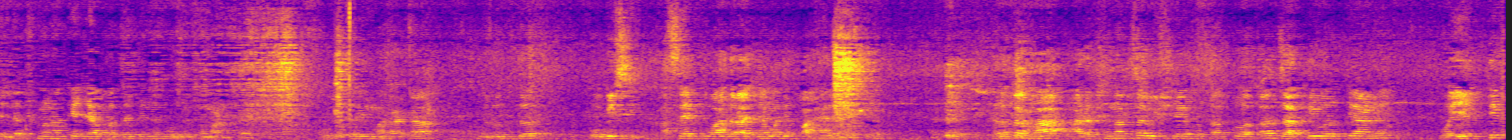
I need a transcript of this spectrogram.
ते लक्ष्मण हाके ज्या पद्धतीने भूमिका मांडतायत कुठेतरी मराठा विरुद्ध ओबीसी असा एक वाद राज्यामध्ये पाहायला मिळतो खरं तर हा आरक्षणाचा विषय होता तो आता जातीवरती आणि वैयक्तिक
